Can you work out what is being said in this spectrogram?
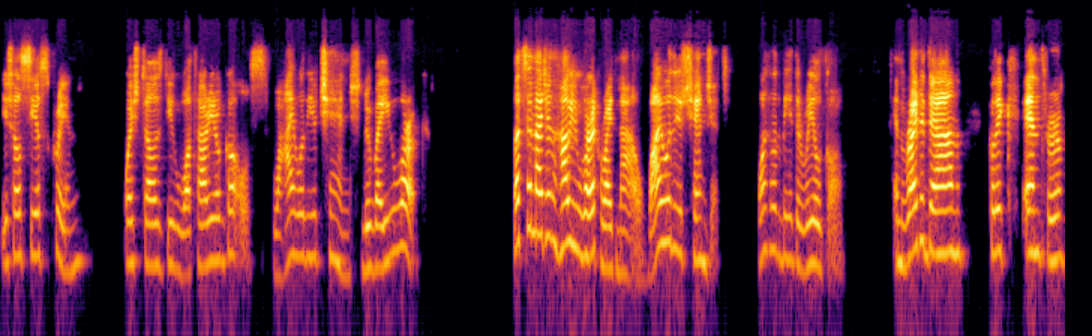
you shall see a screen which tells you what are your goals? Why would you change the way you work? Let's imagine how you work right now. Why would you change it? What would be the real goal? And write it down, click enter,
